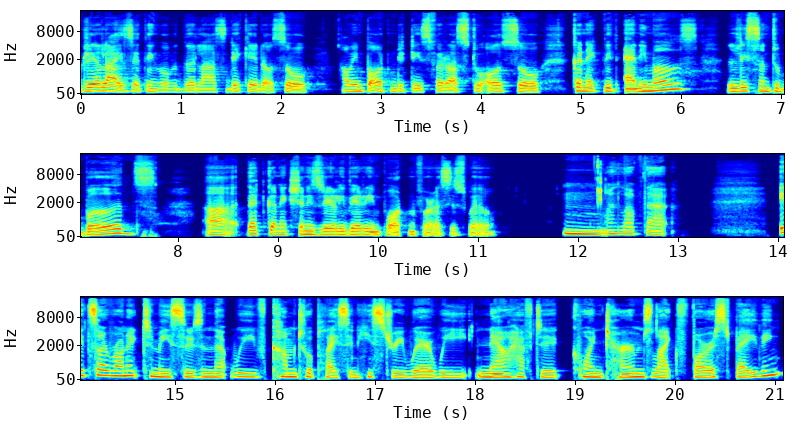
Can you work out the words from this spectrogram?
realized, I think, over the last decade or so, how important it is for us to also connect with animals, listen to birds. Uh, that connection is really very important for us as well. Mm, I love that. It's ironic to me, Susan, that we've come to a place in history where we now have to coin terms like forest bathing,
